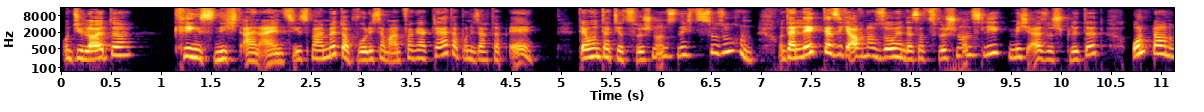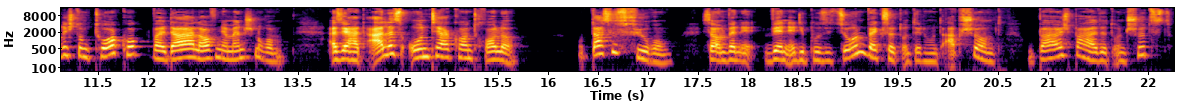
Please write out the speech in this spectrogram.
Und die Leute kriegen es nicht ein einziges Mal mit, obwohl ich es am Anfang erklärt habe und ich gesagt habe, ey, der Hund hat hier zwischen uns nichts zu suchen. Und dann legt er sich auch noch so hin, dass er zwischen uns liegt, mich also splittet und noch in Richtung Tor guckt, weil da laufen ja Menschen rum. Also er hat alles unter Kontrolle. Und das ist Führung. Ich sage, und wenn ihr, wenn ihr die Position wechselt und den Hund abschirmt und bei euch behaltet und schützt,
